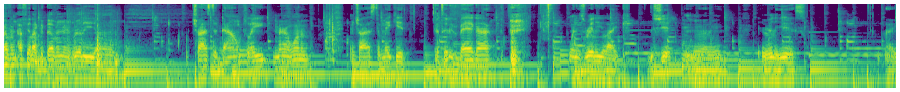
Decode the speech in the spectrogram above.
Government, I feel like the government really um, tries to downplay marijuana and tries to make it into this bad guy when it's really like the shit. You know what I mean? It really is. Like,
